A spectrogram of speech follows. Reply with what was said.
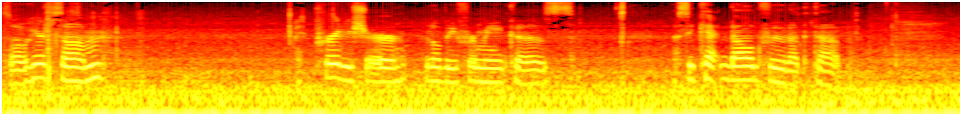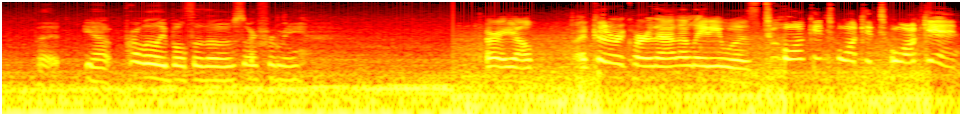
So here's some. I'm pretty sure it'll be for me because I see cat and dog food at the top. But yeah, probably both of those are for me. All right, y'all. I couldn't record that. That lady was talking, talking, talking.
